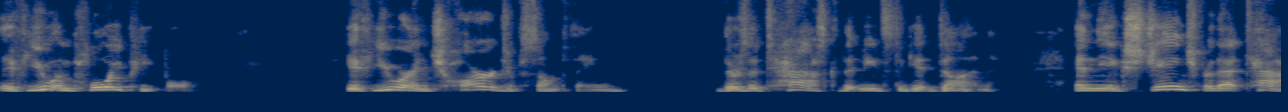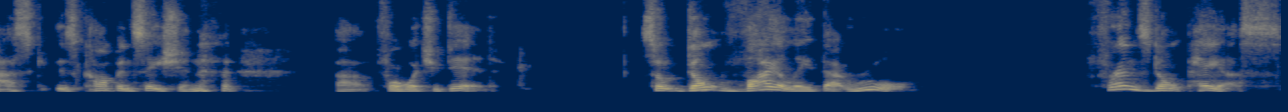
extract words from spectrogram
If you employ people if you are in charge of something, there's a task that needs to get done. And the exchange for that task is compensation uh, for what you did. So don't violate that rule. Friends don't pay us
